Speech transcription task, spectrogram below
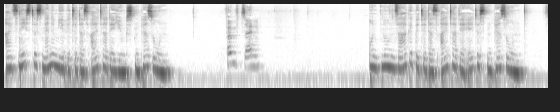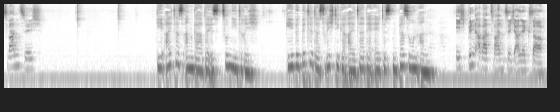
Als nächstes nenne mir bitte das Alter der jüngsten Person. 15. Und nun sage bitte das Alter der ältesten Person. 20. Die Altersangabe ist zu niedrig. Gebe bitte das richtige Alter der ältesten Person an. Ich bin aber 20, Alexa.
